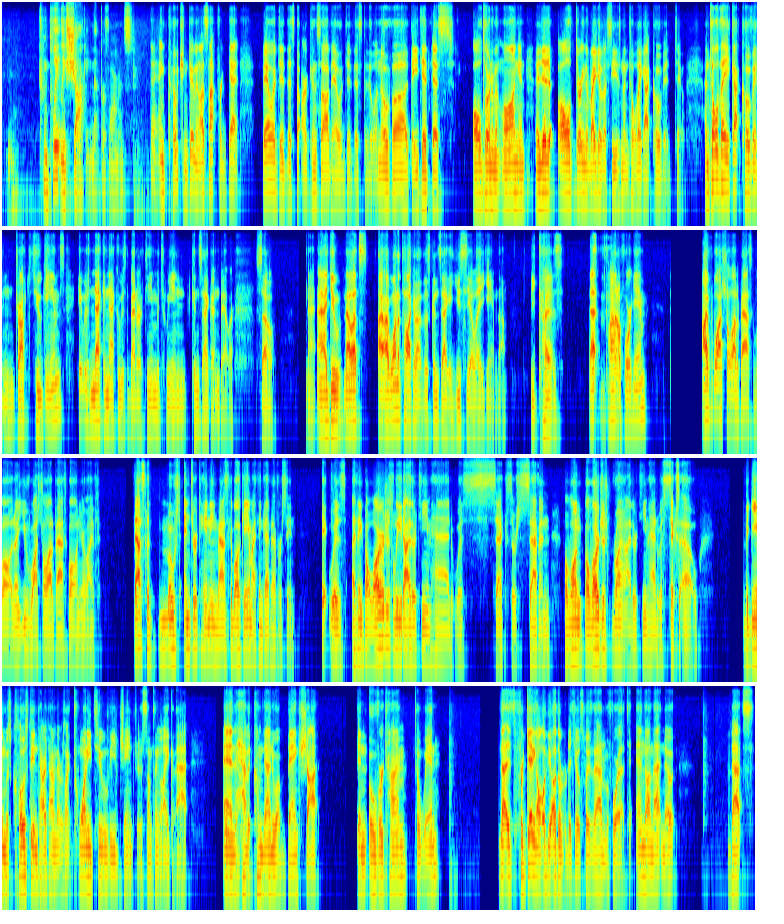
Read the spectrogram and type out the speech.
completely shocking that performance. And coaching too. I mean, let's not forget Baylor did this to Arkansas. Baylor did this to Villanova. They did this all tournament long, and they did it all during the regular season until they got COVID too. Until they got COVID and dropped two games, it was neck and neck who was the better team between Gonzaga and Baylor. So, and I do now. Let's I, I want to talk about this Gonzaga UCLA game though, because that Final Four game, I've watched a lot of basketball. No, you've watched a lot of basketball in your life. That's the most entertaining basketball game I think I've ever seen. It was, I think, the largest lead either team had was six or seven. The long, the largest run either team had was 6-0. The game was close the entire time. There was like 22 lead changes, something like that, and have it come down to a bank shot in overtime to win. That is forgetting all the other ridiculous plays that happened before that. To end on that note, that's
